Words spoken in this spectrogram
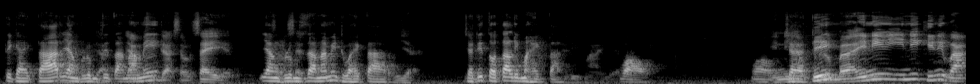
Tiga hektar, yang belum Ya, ditanami, yang sudah selesai ya. yang belum selesai. ditanami dua hektar. iya Jadi total lima hektar. lima ya Wow. Wow. ini Jadi belum- Nah, ini ini gini pak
